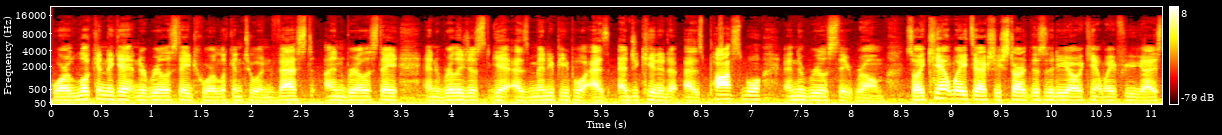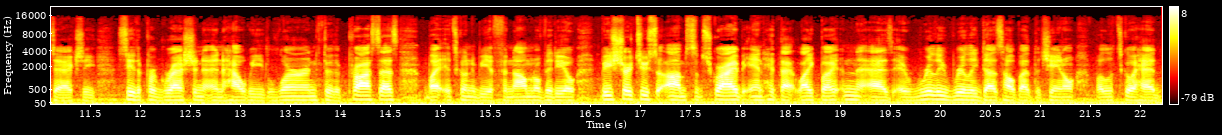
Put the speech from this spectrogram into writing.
who are looking to get into real estate, who are looking to invest in real estate, and really just get as many people as educated as possible in the real estate realm. So I can't wait to actually start this video. I can't wait for you guys to actually see the progression and how we learn through the process, but it's going to be a phenomenal video. Be sure to um, subscribe and hit that like button as it really, really does help out the channel. But let's go ahead,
